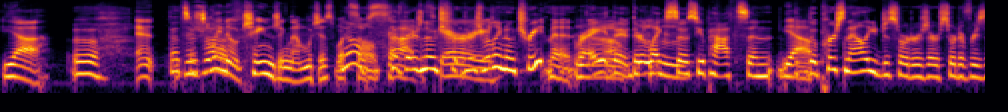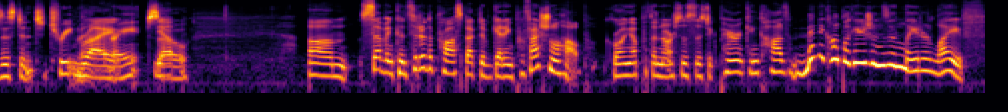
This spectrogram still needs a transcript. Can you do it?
Yeah. Ugh. And That's there's so really no changing them, which is what's so no, sad. there's no tr- there's really no treatment, right? No. They're, they're like sociopaths, and Yeah. the, the personality disorders are sort of resistant to treatment, Right. right? So um, Seven, consider the prospect of getting professional help. Growing up with a narcissistic parent can cause many complications in later life.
